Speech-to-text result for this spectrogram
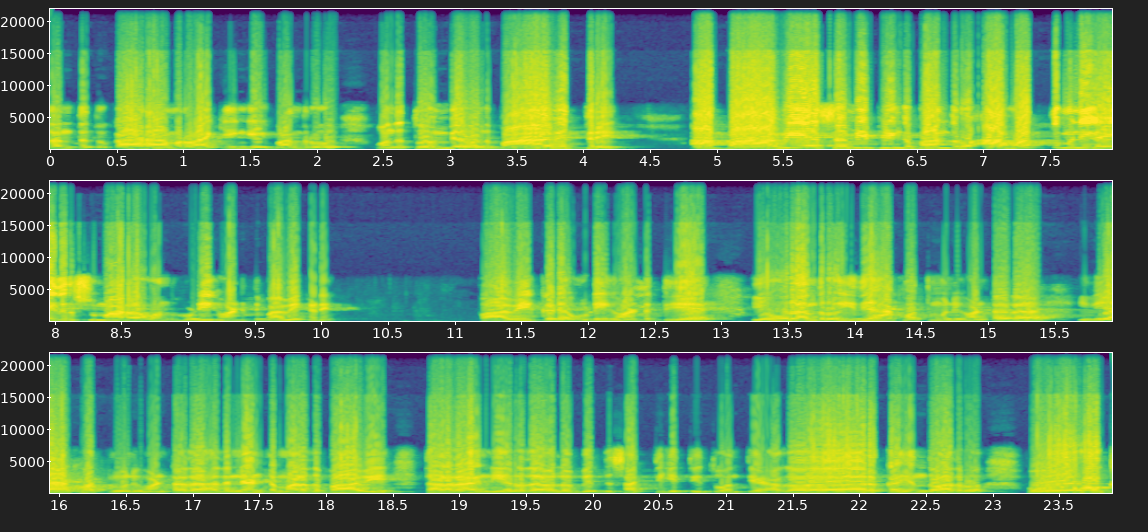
ಸಂತ ತುಕಾರಾಮರು ವಾಕಿಂಗಿಗೆ ಬಂದ್ರು. ಒಂದು ತುಂಬೆ, ಒಂದು ಬಾವಿ ಇತ್ರಿ. ಆ ಬಾವಿಯ ಸಮೀಪ ಹಿಂಗ ಬಂದ್ರು, ಆ ಹೊತ್ತು ಮನಿಗೆ ಐದರ ಸುಮಾರು ಒಂದು ಹುಡುಗಿ ಹೊಂಟಿತ್ತು ಬಾವಿ ಕಡೆ. ಬಾವಿ ಕಡೆ ಹುಡುಗಿ ಹೊಂಟತಿ, ಇವ್ರಂದ್ರು ಇದ್ಯಾಕ್ ಹೊತ್ತು ಮುನಿಗ್ ಹೊಂಟದ? ಇದ್ಯಾಕ್ ಹೊತ್ತು ಮುನಿಗ್ ಹೊಂಟದ? ಹದಿನೆಂಟು ಮಳದ ಬಾವಿ, ತಳದಾಗ ನೀರ್ ಅದಾವಲ್ಲ ಬಿದ್ದು ಸತ್ತಿಗಿತ್ತಿತ್ತು ಅಂತೇಳಿ ಹಗರ್ಕ ಹಿಂದಾದ್ರು ಹೋಗೋಕ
